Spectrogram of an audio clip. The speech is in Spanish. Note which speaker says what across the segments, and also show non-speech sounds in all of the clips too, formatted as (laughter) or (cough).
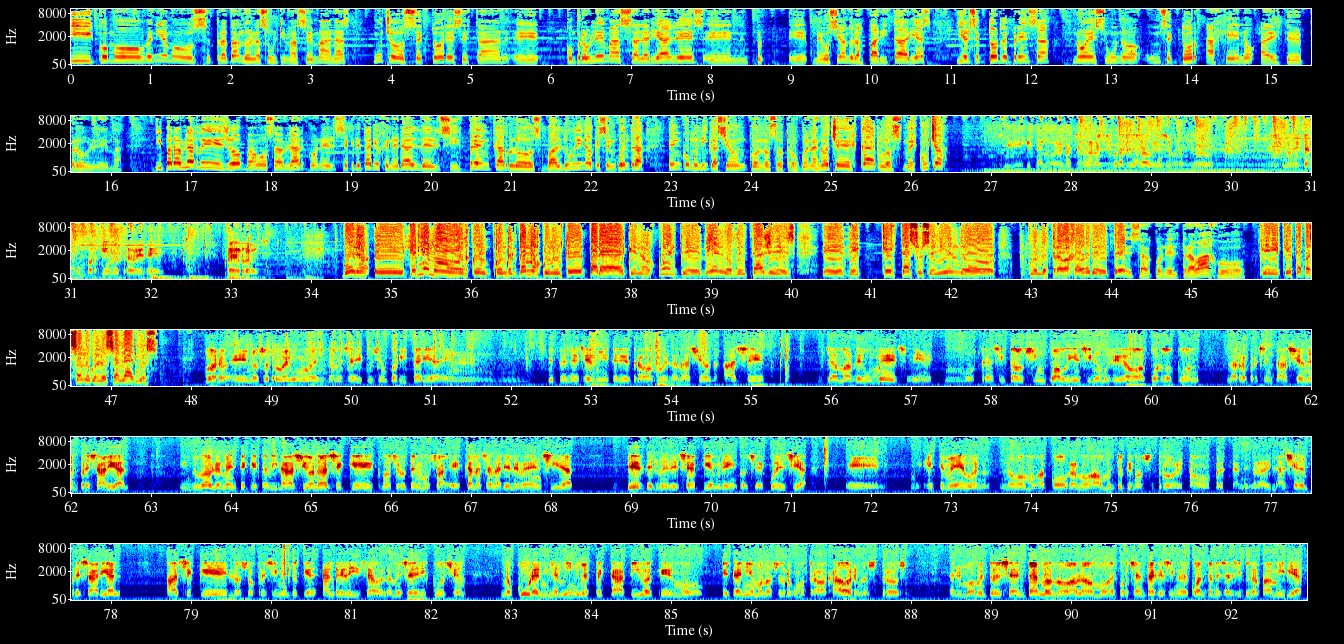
Speaker 1: Y como veníamos tratando en las últimas semanas, muchos sectores están eh, con problemas salariales en, eh, negociando las paritarias y el sector de prensa no es uno un sector ajeno a este problema. Y para hablar de ello vamos a hablar con el secretario general del CISPREN, Carlos Baldubino, que se encuentra en comunicación con nosotros. Buenas noches, Carlos. ¿Me escucha?
Speaker 2: Buenas noches, buenas noches para toda la audiencia, para todos nos están compartiendo a través de Radio Roberts.
Speaker 1: Bueno, eh, queríamos con- contactarnos con usted para que nos cuente bien los detalles eh, de qué está sucediendo con los trabajadores de prensa, con el trabajo, qué, qué está pasando con los salarios.
Speaker 2: Bueno, eh, nosotros venimos en la mesa de discusión paritaria en dependencia del Ministerio de Trabajo de la Nación hace ya más de un mes. eh, hemos transitado cinco audiencias y no hemos llegado a acuerdo con la representación empresarial. Indudablemente que esta dilación hace que nosotros tenemos escalas salariales vencidas desde el mes de septiembre y en consecuencia eh, este mes, bueno, no vamos a cobrar los aumentos que nosotros estamos pretendiendo. La dilación empresarial hace que los ofrecimientos que han realizado en la mesa de discusión no cubran ni la mínima expectativa que hemos que teníamos nosotros como trabajadores. Nosotros en el momento de sentarnos no hablábamos de porcentaje, sino de cuánto necesita una familia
